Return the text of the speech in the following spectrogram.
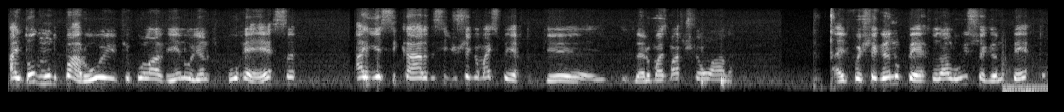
Aí todo mundo parou e ficou lá vendo, olhando que porra é essa. Aí esse cara decidiu chegar mais perto, porque era o mais machão lá, né? Aí ele foi chegando perto da luz, chegando perto.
